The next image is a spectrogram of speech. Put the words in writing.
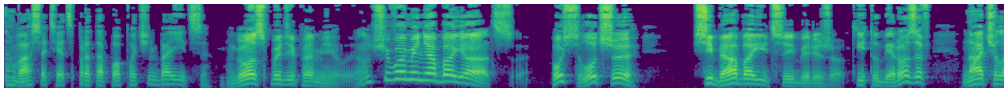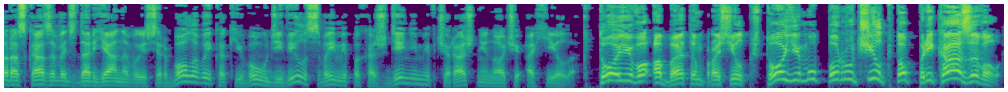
Ваш отец Протопоп очень боится. Господи помилуй, ну чего меня бояться? Пусть лучше себя боится и бережет. И Туберозов начал рассказывать Дарьянову и Серболовой, как его удивил своими похождениями вчерашней ночи Ахилла. Кто его об этом просил? Кто ему поручил? Кто приказывал?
